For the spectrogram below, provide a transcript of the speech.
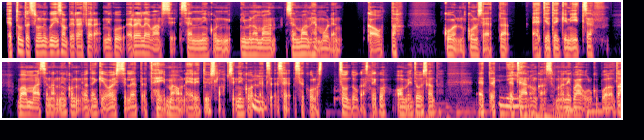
että tuntuu, että sillä on niin kuin isompi refer, niin kuin relevanssi sen niin kuin nimenomaan sen vanhemmuuden kautta kuin, kuin se, että, että jotenkin itse vammaisena niin kuin jotenkin olisi silleen, että, että hei mä oon erityislapsi, niin kuin, mm. että se, se, se kuulostaa, tuntuu myös niin omituiselta. Että et, niin. et sehän on myös semmoinen niin vähän ulkopuolelta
